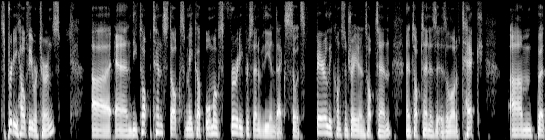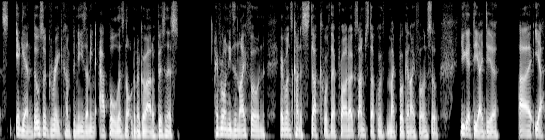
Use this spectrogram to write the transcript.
it's pretty healthy returns. Uh, and the top 10 stocks make up almost 30% of the index. So it's fairly concentrated in top 10. And top 10 is, is a lot of tech. Um, but again, those are great companies. I mean, Apple is not going to go out of business. Everyone needs an iPhone. Everyone's kind of stuck with their products. I'm stuck with MacBook and iPhone. So you get the idea. Uh, yeah,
